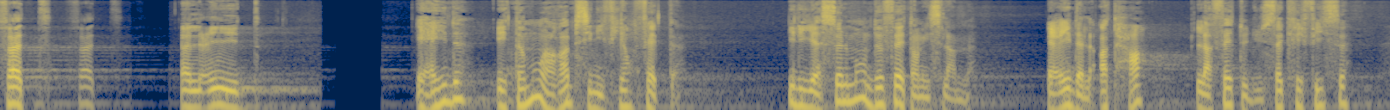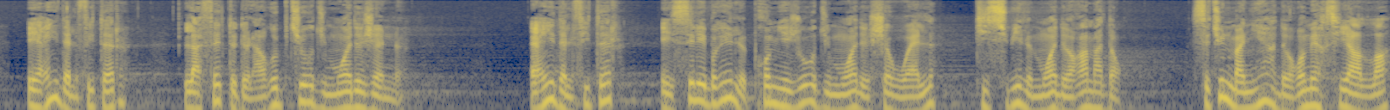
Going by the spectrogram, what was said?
fête, Al-Eid. Eid est un mot arabe signifiant fête. Il y a seulement deux fêtes en islam. Eid al-Adha, la fête du sacrifice, et Eid al-Fitr, la fête de la rupture du mois de jeûne. Eid al-Fitr est célébré le premier jour du mois de Shawwal, qui suit le mois de Ramadan. C'est une manière de remercier Allah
